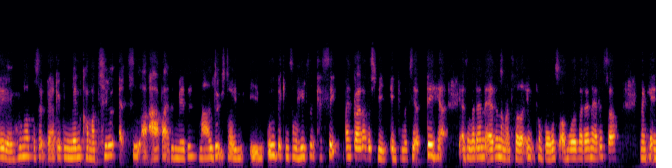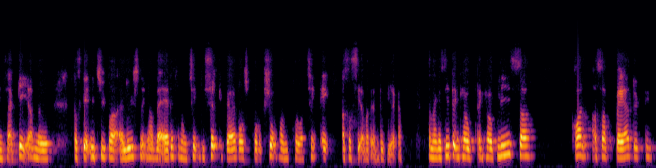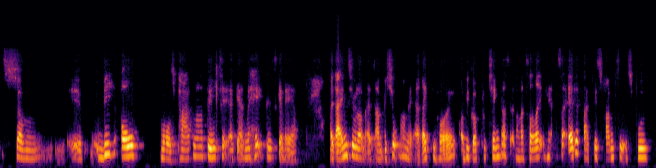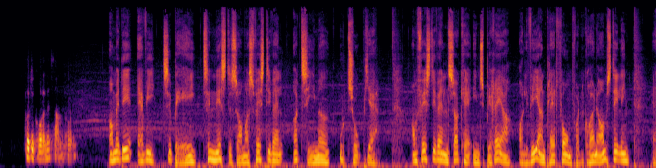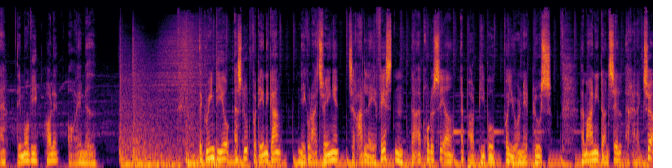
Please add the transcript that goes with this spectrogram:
øh, 100% bæredygtig, men kommer til altid at arbejde med det meget løst og i, i en udvikling, som man hele tiden kan se, hvad gør der, hvis vi implementerer det her? Altså, hvordan er det, når man træder ind på vores område? Hvordan er det så, man kan interagere med forskellige typer af løsninger? Hvad er det for nogle ting, vi selv kan gøre i vores produktion, hvor vi prøver ting af, og så ser, hvordan det virker? Så man kan sige, at den kan jo, den kan jo blive så grøn og så bæredygtig, som øh, vi og vores partnere, deltager gerne vil have, det skal være. Og der er ingen tvivl om, at ambitionerne er rigtig høje, og vi godt kunne tænke os, at når man træder ind her, så er det faktisk fremtidens bud på det grønne samfund. Og med det er vi tilbage til næste sommers festival og temaet Utopia. Om festivalen så kan inspirere og levere en platform for den grønne omstilling, ja, det må vi holde øje med. The Green Deal er slut for denne gang. Nikolaj Tvinge tilrettelagde festen, der er produceret af Pod People for Euronet+. Plus. Hermione Donsel er redaktør,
